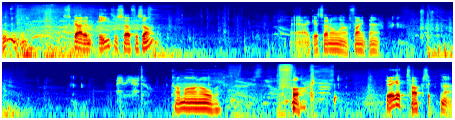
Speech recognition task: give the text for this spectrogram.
Ooh. He's got an Aegis of his own. Yeah, I guess I don't want to fight that. Maybe I do. Come on over. Fuck. Did I get toxic? Nah.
